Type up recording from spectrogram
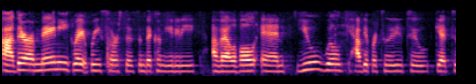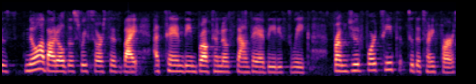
Uh, there are many great resources in the community available, and you will have the opportunity to get to know about all those resources by attending Brockton Knocks Down Diabetes Week from June 14th to the 21st.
